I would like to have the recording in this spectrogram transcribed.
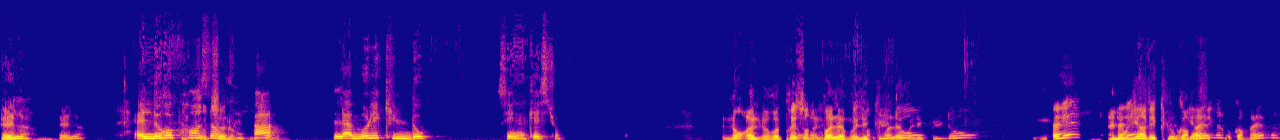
Elle? Elle? Elle ne représenterait pas la molécule d'eau C'est une question. Non, elle ne représente pas la molécule d'eau, mais elle est liée avec l'eau quand, même,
